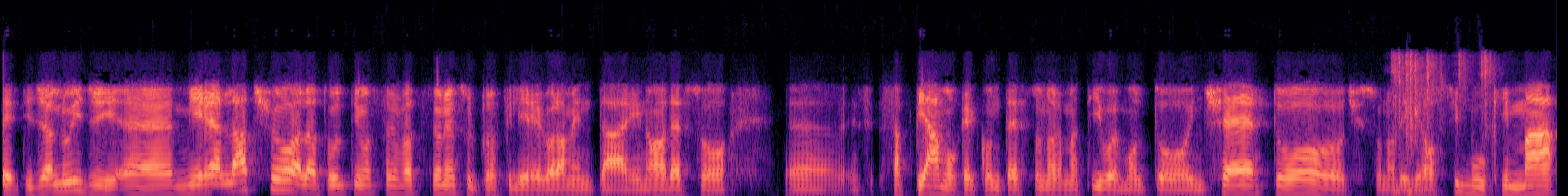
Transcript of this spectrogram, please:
Senti Gianluigi, eh, mi riallaccio alla tua ultima osservazione sul profili regolamentari. No? Adesso eh, sappiamo che il contesto normativo è molto incerto, ci sono dei grossi buchi, ma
